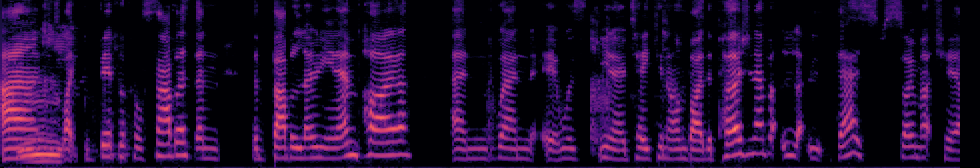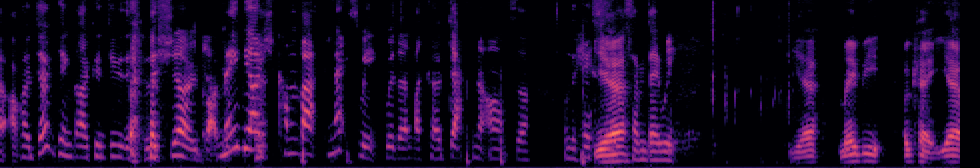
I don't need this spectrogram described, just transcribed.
and Mm. like the biblical Sabbath and the Babylonian Empire and when it was, you know, taken on by the Persian Empire. There's so much here. I don't think I can do this for the show, but maybe I should come back next week with a like a definite answer on the history Yeah. of the seven day week. Yeah, maybe. Okay, yeah.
